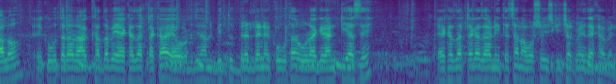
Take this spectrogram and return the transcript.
ভালো। এই কবুতরটা রাখা যাবে এক হাজার টাকা। অরিজিনাল বিদ্যুৎ ব্রেড লাইনের কবুতর, ওরা গ্যারান্টি আছে। এক হাজার টাকা যারা নিতে চান, অবশ্যই স্ক্রিনশট মেরে দেখাবেন।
